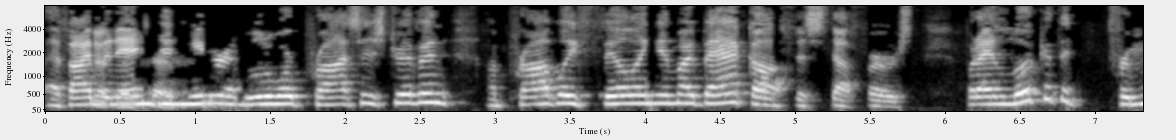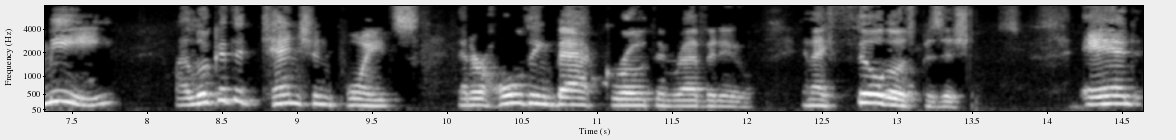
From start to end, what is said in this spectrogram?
If I'm an engineer, I'm a little more process driven. I'm probably filling in my back office stuff first. But I look at the, for me, I look at the tension points that are holding back growth and revenue, and I fill those positions. And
